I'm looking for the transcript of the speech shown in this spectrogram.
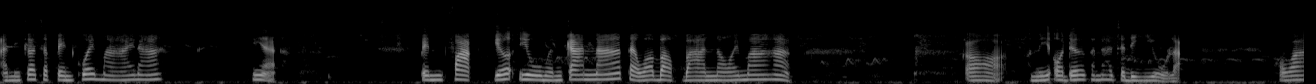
อันนี้ก็จะเป็นกล้วยไม้นะ เนี่ย เป็นฝักเยอะอยู่เหมือนกันนะ แต่ว่าบอกบานน้อยมาก ก็อันนี้ออเดอร์ก็น่าจะดีอยู่ละเพราะว่า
